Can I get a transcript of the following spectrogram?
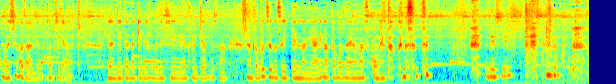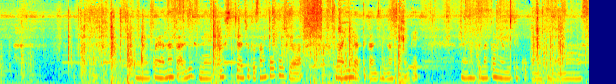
でも、しほさんでも、どっちでも、呼んでいただければ嬉しいです。みキャップさん。なんか、ブツブツ言ってんのに、ありがとうございます。コメントくださって。嬉しい。うん、これはなんかあれですね。よし、じゃあちょっと参考風景は、まあいいやって感じになったので、えー、と中身を見ていこうかなと思います。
